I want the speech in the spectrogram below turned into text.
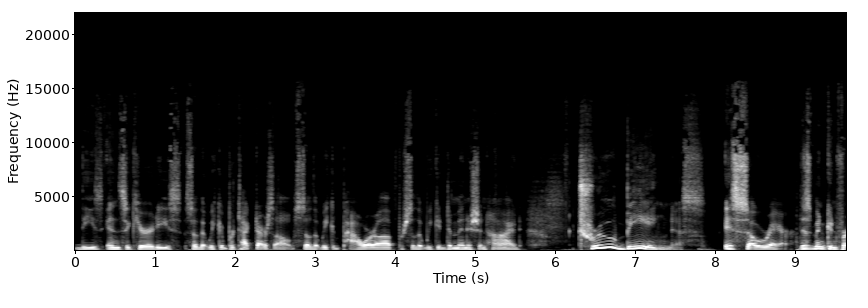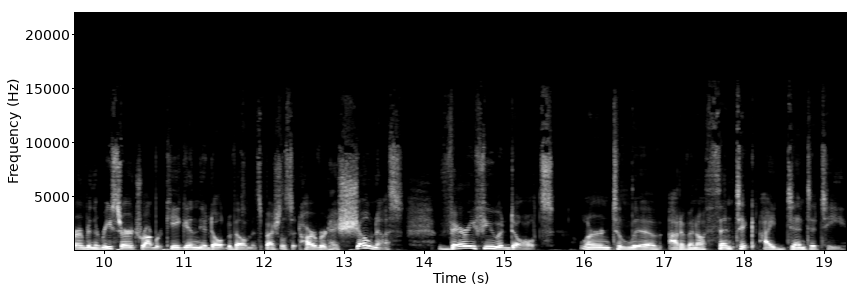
these insecurities so that we could protect ourselves, so that we could power up, or so that we could diminish and hide. True beingness is so rare. This has been confirmed in the research. Robert Kegan, the adult development specialist at Harvard, has shown us very few adults learn to live out of an authentic identity,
